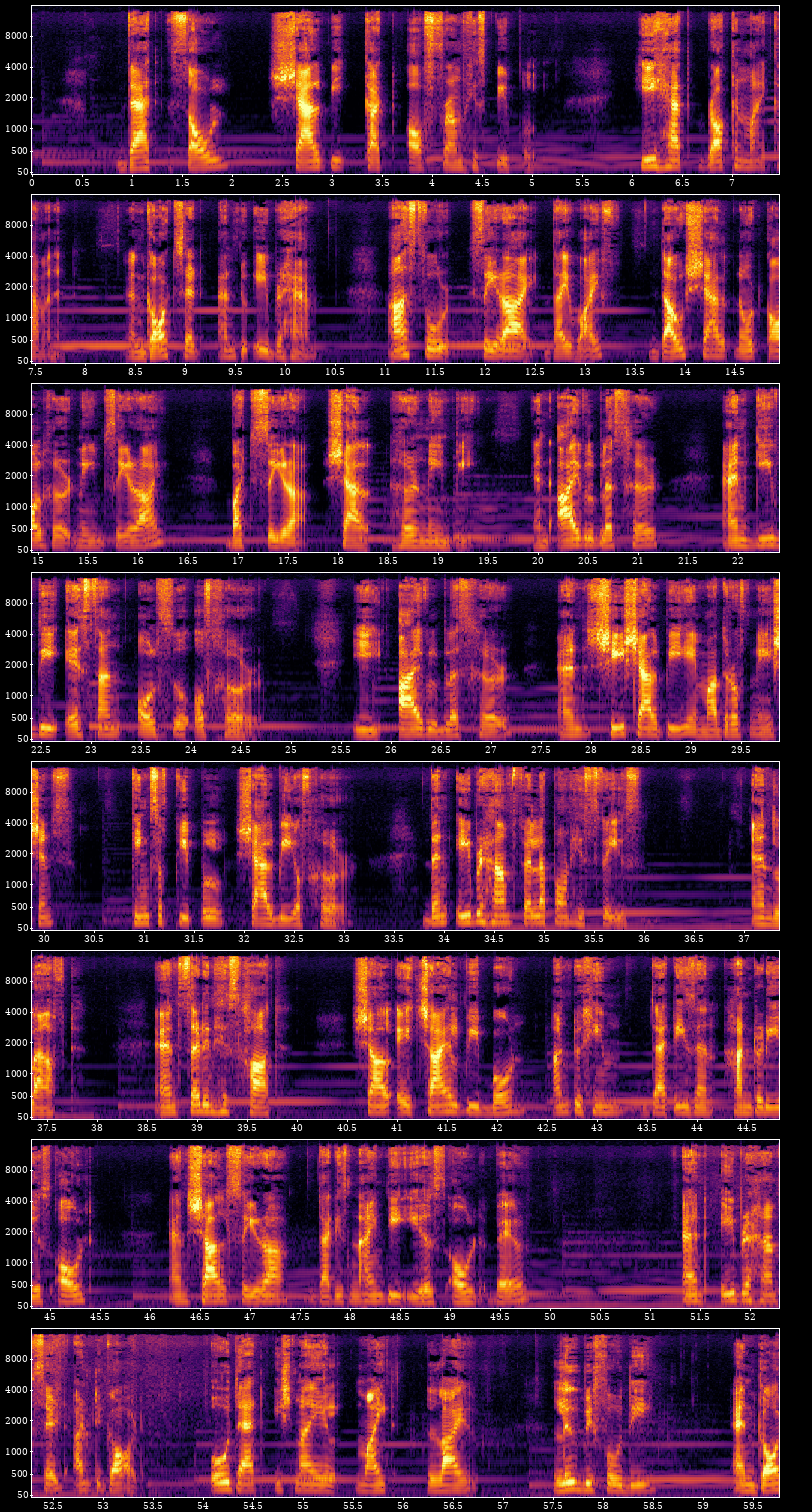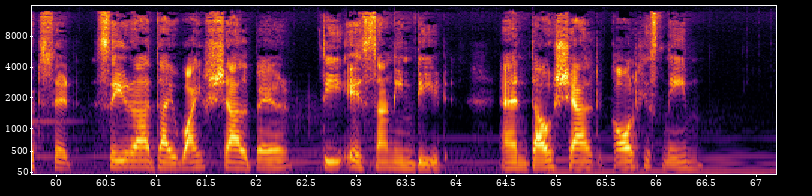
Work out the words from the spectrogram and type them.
that soul shall be cut off from his people. He hath broken my covenant. And God said unto Abraham, As for Sarai thy wife, thou shalt not call her name Sarai, but Sarah shall her name be. And I will bless her, and give thee a son also of her. Yea, I will bless her, and she shall be a mother of nations. Kings of people shall be of her. Then Abraham fell upon his face and laughed, and said in his heart, Shall a child be born unto him that is an hundred years old? And shall Sarah that is ninety years old bear? And Abraham said unto God, O that Ishmael might live, live before thee. And God said, Sarah thy wife shall bear thee a son indeed, and thou shalt call his name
